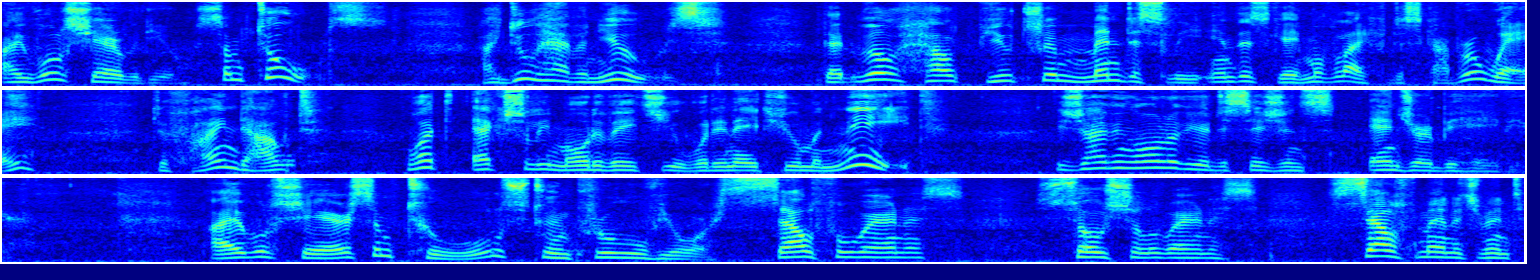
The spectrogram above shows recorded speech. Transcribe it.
I will share with you some tools I do have and use that will help you tremendously in this game of life. Discover a way to find out what actually motivates you, what innate human need is driving all of your decisions and your behavior. I will share some tools to improve your self awareness, social awareness, self management,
